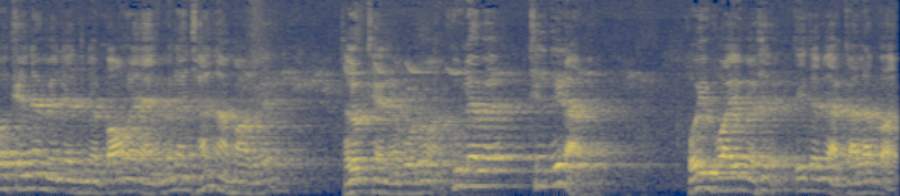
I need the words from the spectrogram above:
ကိုခင်နဲ့မင်းနဲ့ဒီနဲ့ပေါင်းလိုက်ရင်မတန်ချမ်းသာမှာပဲဒါလို့ထင်တယ်ဘုံတော့အခုလည်းပဲထင်သေးတာပဲဘိုးကြီးဘွားကြီးမဖြစ်တေးသမျှကာလပတ်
